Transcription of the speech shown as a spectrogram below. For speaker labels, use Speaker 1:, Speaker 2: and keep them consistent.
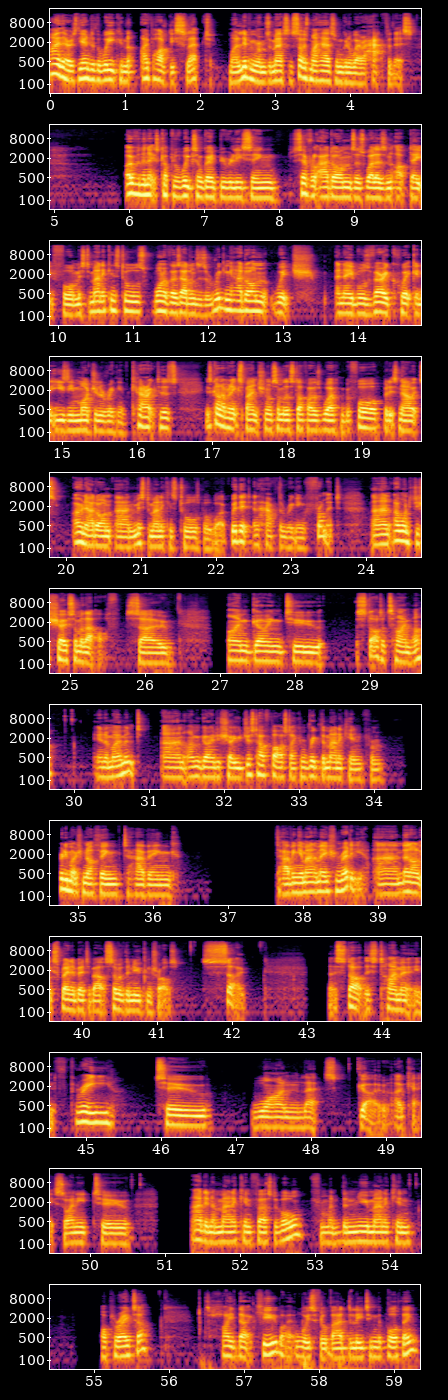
Speaker 1: Hi there, it's the end of the week and I've hardly slept. My living room's a mess and so is my hair, so I'm going to wear a hat for this. Over the next couple of weeks, I'm going to be releasing several add ons as well as an update for Mr. Mannequin's tools. One of those add ons is a rigging add on, which enables very quick and easy modular rigging of characters. It's kind of an expansion on some of the stuff I was working before, but it's now its own add on, and Mr. Mannequin's tools will work with it and have the rigging from it. And I wanted to show some of that off. So I'm going to start a timer in a moment and I'm going to show you just how fast I can rig the mannequin from pretty much nothing to having to having him animation ready and then I'll explain a bit about some of the new controls. So let's start this timer in three, two, one, let's go. Okay, so I need to add in a mannequin first of all from the new mannequin operator. Let's hide that cube. I always feel bad deleting the poor thing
